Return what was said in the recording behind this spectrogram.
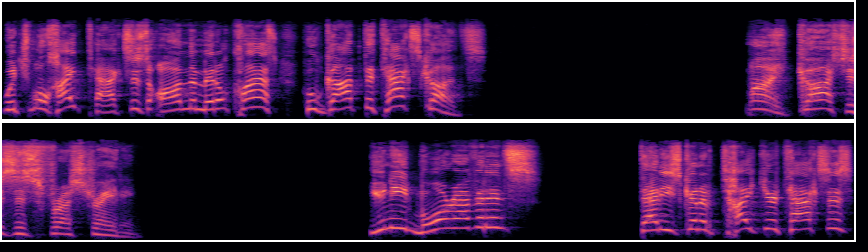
which will hike taxes on the middle class who got the tax cuts. My gosh, this is frustrating. You need more evidence that he's going to hike your taxes?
